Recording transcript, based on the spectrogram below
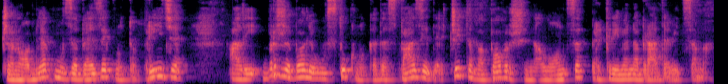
Čarobnjak mu zabezeknuto priđe, ali brže bolje ustuknu kada spazi da je čitava površina lonca prekrivena bradavicama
